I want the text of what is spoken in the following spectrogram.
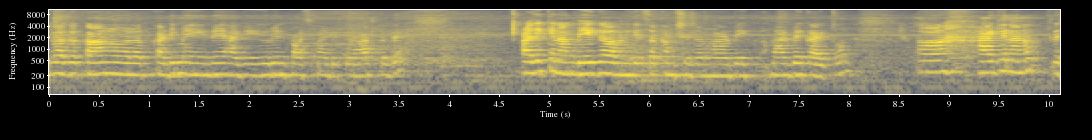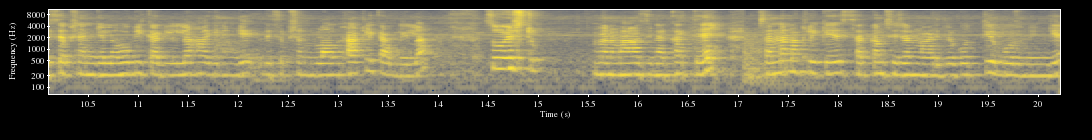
ಇವಾಗ ಕಾಲು ನೋವೆಲ್ಲ ಕಡಿಮೆ ಇದೆ, ಹಾಗೆ ಯೂರಿನ್ ಪಾಸ್ ಮಾಡಿ ಕೂಡ ಆಗ್ತದೆ. ಅದಕ್ಕೆ ನಾನು ಬೇಗ ಅವನಿಗೆ ಸರ್ಕಮ್ಸೇಷನ್ ಮಾಡಬೇಕು, ಮಾಡಬೇಕಾಯಿತು. ಹಾಗೆ ನಾನು ರಿಸೆಪ್ಷನ್ಗೆಲ್ಲ ಹೋಗ್ಲಿಕ್ಕಾಗಲಿಲ್ಲ, ಹಾಗೆ ನಿಮಗೆ ರಿಸೆಪ್ಷನ್ ಬ್ಲಾಗ್ ಹಾಕ್ಲಿಕ್ಕಾಗಲಿಲ್ಲ. ಸೊ ಇಷ್ಟು ನನ್ನ ಮಾಜಿನ ಕತೆ. ಸಣ್ಣ ಮಕ್ಕಳಿಗೆ ಸರ್ಕಮ್ಸಿಜನ್ ಮಾಡಿದರೆ ಗೊತ್ತಿರ್ಬೋದು ನಿಮಗೆ.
